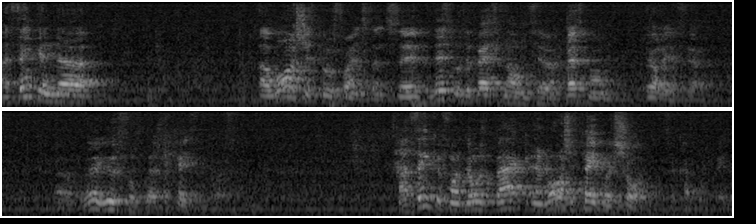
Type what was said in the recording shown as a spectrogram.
I think in uh, uh, Walsh's proof, for instance, uh, this was the best known theorem, best known earlier theorem. Uh, very useful special case, of course. I think if one goes back, and Walsh's paper is short, it's a couple of pages,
